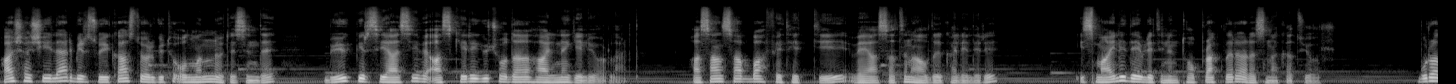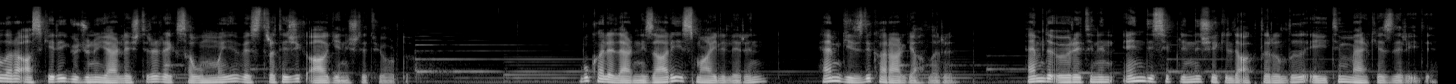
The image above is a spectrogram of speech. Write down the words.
Haşhaşiler bir suikast örgütü olmanın ötesinde büyük bir siyasi ve askeri güç odağı haline geliyorlardı. Hasan Sabbah fethettiği veya satın aldığı kaleleri İsmaili Devleti'nin toprakları arasına katıyor. Buralara askeri gücünü yerleştirerek savunmayı ve stratejik ağ genişletiyordu. Bu kaleler Nizari İsmaililerin hem gizli karargahları hem de öğretinin en disiplinli şekilde aktarıldığı eğitim merkezleriydi.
